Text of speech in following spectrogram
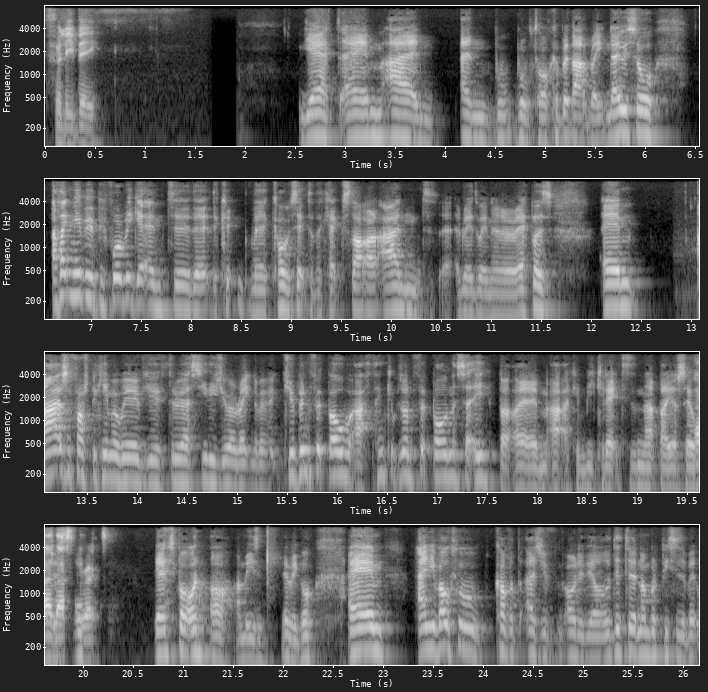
fully be. Yeah, um, and and we'll, we'll talk about that right now. So I think maybe before we get into the the, the concept of the Kickstarter and Red Wine and Arepas, um, I actually first became aware of you through a series you were writing about Cuban football. I think it was on Football in the City, but um, I, I, can be corrected in that by yourself. Ah, that's correct. Yeah, spot on. Oh, amazing. There we go. Um, and you've also covered, as you've already alluded to, a number of pieces about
